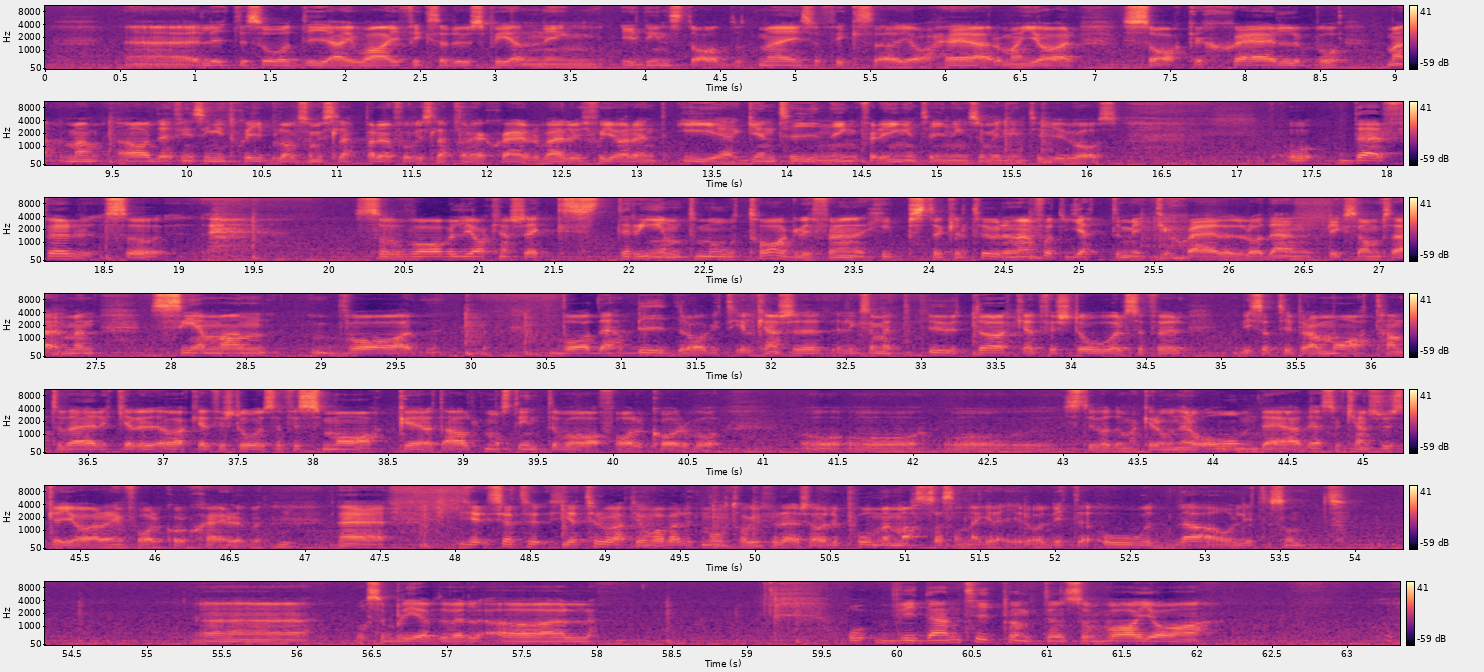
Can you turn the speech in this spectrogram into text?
Eh, lite så DIY, fixar du spelning i din stad åt mig så fixar jag här och man gör saker själv. Och man, man, ja, det finns inget skivbolag som vill släppa det, då får vi släppa det här själva eller vi får göra en egen tidning för det är ingen tidning som vill intervjua oss. Och därför så, så var väl jag kanske extremt mottaglig för den här hipsterkulturen. Den har fått jättemycket skäll och den liksom så här, men ser man vad, vad det har bidragit till, kanske liksom ett utökad förståelse för vissa typer av mathantverk eller ökad förståelse för smaker, att allt måste inte vara falukorv och, och, och, och stuvade makaroner. Och om det är det så kanske du ska göra din falukorv själv. Eh, så jag, jag tror att jag var väldigt mottaglig för det där. Så jag höll på med massa sådana grejer. Och lite odla och lite sånt. Eh, och så blev det väl öl. Och vid den tidpunkten så var jag...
